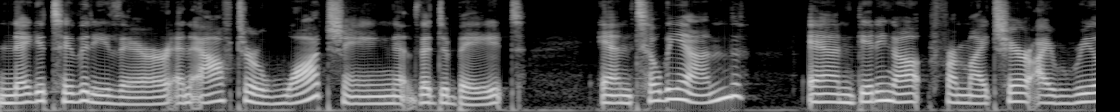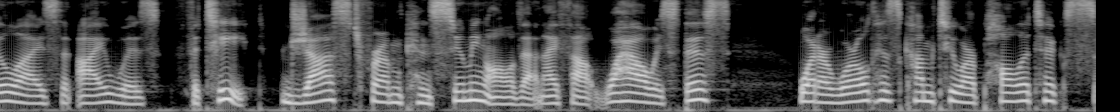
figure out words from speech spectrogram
negativity there. And after watching the debate until the end and getting up from my chair, I realized that I was fatigued just from consuming all of that. And I thought, wow, is this what our world has come to, our politics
